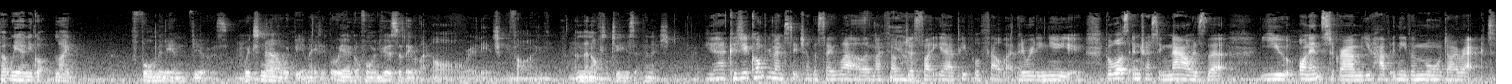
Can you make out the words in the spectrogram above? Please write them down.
but we only got like four million viewers, Mm-hmm. which now would be amazing. But we only got four million viewers, so they were like, "Oh, really? It should be 5 Mm-hmm. And then after two years, it finished. Yeah, because you complemented each other so well, and I felt Yeah. just like yeah, people felt like they really knew you. But what's interesting now is that you on Instagram you have an even more direct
